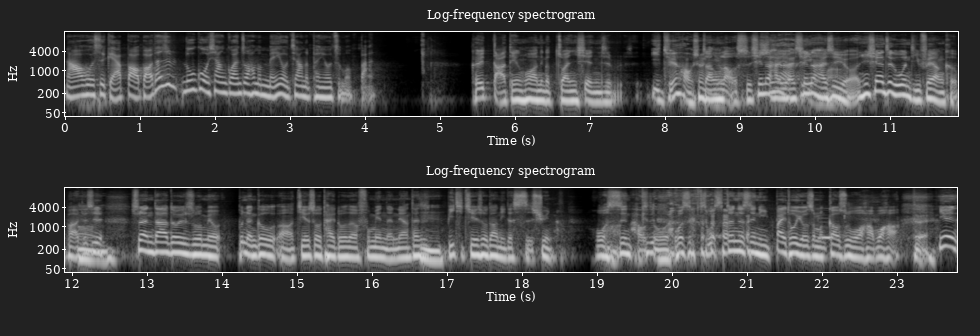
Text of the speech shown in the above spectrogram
然后或是给他抱抱。但是如果像观众他们没有这样的朋友怎么办？可以打电话那个专线是不是？以前好像张老师现在还有，还现在还是有有啊，因为现在这个问题非常可怕，就是虽然大家都会说没有不能够啊、呃接受太多的负面能量，但是比起接受到你的死讯，我是好多了。我是我是 真的是你拜托有什么告诉我好不好？对。因为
